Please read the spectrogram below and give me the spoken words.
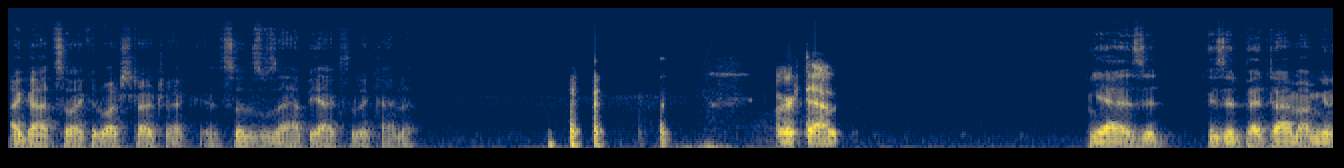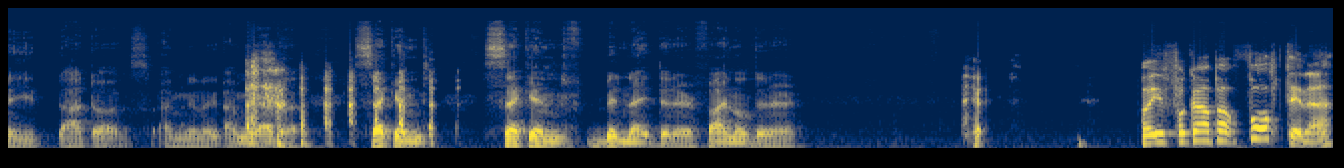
I got so I could watch Star Trek. So this was a happy accident, kind of. worked out Yeah, is it is it bedtime? I'm gonna eat hot dogs. I'm gonna I'm gonna have a second second midnight dinner, final dinner. Oh, you forgot about fourth dinner?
